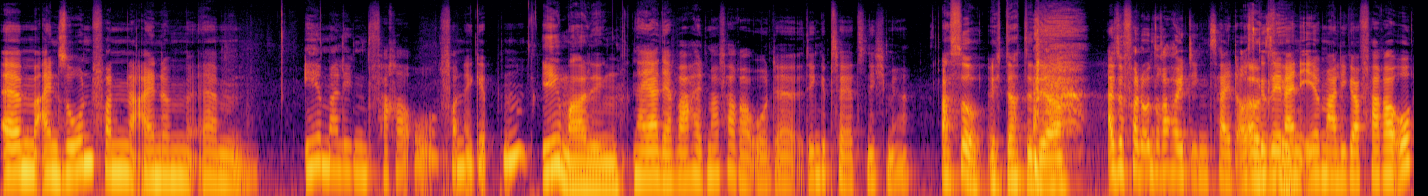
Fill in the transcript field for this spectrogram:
Ähm, ein Sohn von einem ähm, ehemaligen Pharao von Ägypten. Ehemaligen? Naja, der war halt mal Pharao, der, den gibt es ja jetzt nicht mehr. Ach so, ich dachte, der. also von unserer heutigen Zeit aus Okay. gesehen, ein ehemaliger Pharao.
